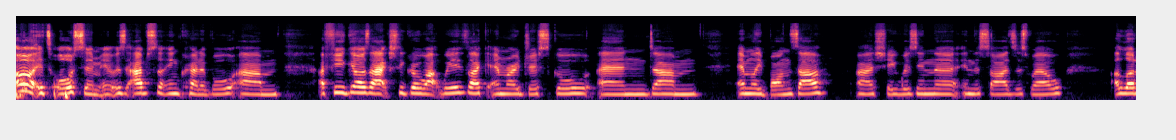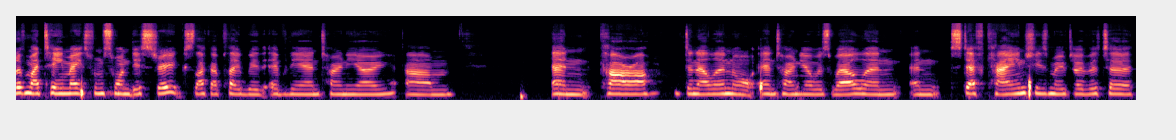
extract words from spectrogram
Oh, it's awesome. It was absolutely incredible. Um, a few girls I actually grew up with, like Emma O'Driscoll and um, Emily Bonser. Uh, she was in the in the sides as well. A lot of my teammates from Swan Districts, like I played with Ebony Antonio, um, and Kara Donnellan or Antonio as well, and and Steph Cain. She's moved over to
